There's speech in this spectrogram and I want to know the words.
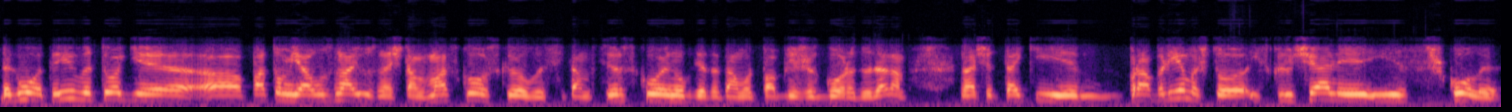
Так вот, и в итоге э, потом я узнаю, значит, там, в Московской области, там, в Тверской, ну, где-то там вот поближе к городу, да, там, значит, такие проблемы, что исключали из школы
